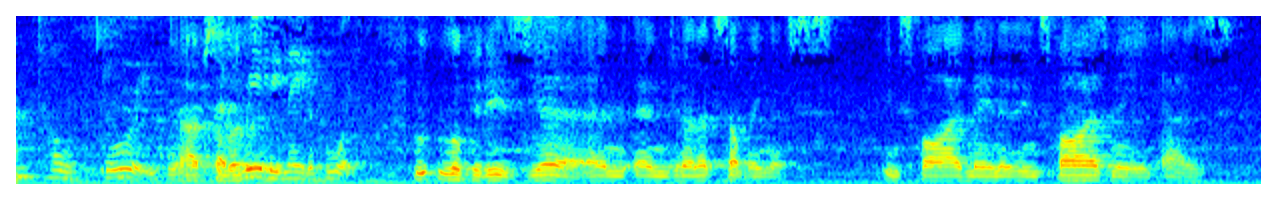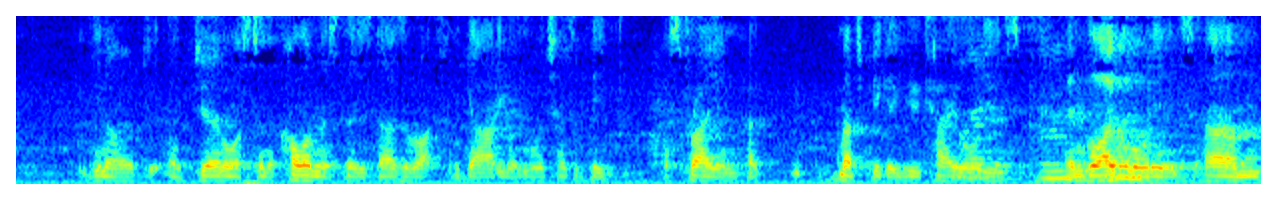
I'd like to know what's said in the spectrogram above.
untold stories that, Yeah, that absolutely. really need a voice. L- Look, it is, yeah, and and you know that's something that's inspired me, and it inspires me as you know a journalist and a columnist these days. I write for the Guardian, which has a big Australian but much bigger UK audience and global audience, um,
